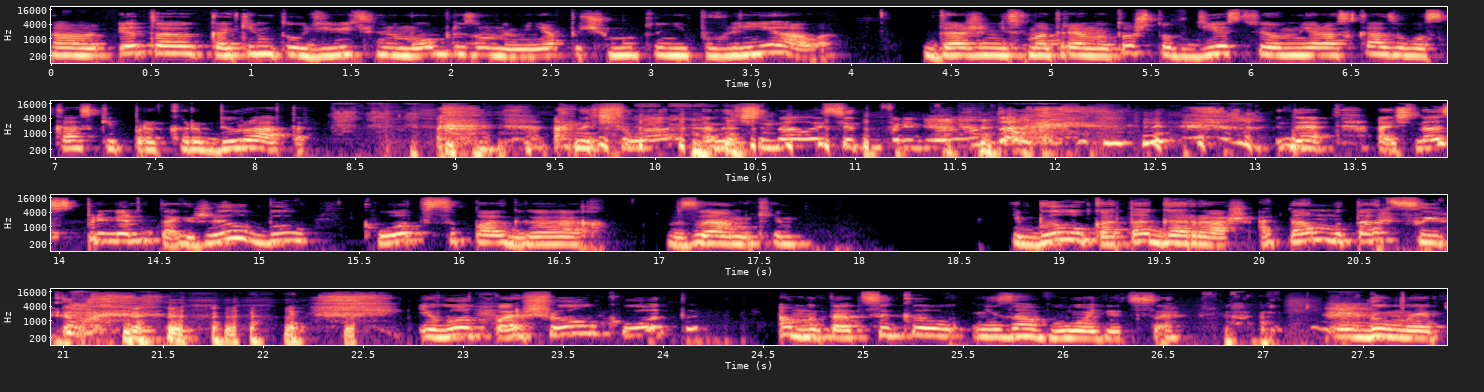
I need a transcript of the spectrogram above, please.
э, это каким-то удивительным образом на меня почему-то не повлияло. Даже несмотря на то, что в детстве он мне рассказывал сказки про карбюратор. А, а начиналось это примерно так. Да, а начиналось примерно так. Жил-был кот в сапогах в замке. И был у кота гараж, а там мотоцикл. И вот пошел кот а мотоцикл не заводится. И думает,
